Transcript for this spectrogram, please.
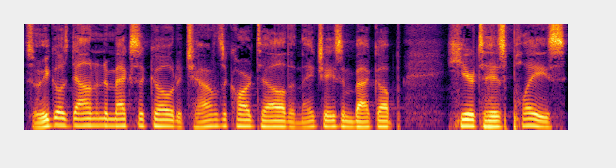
So he goes down into Mexico to challenge the cartel. Then they chase him back up here to his place.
